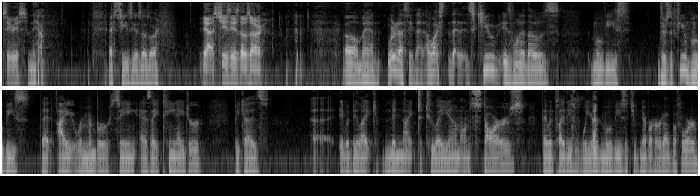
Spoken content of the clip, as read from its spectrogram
series. Yeah. As cheesy as those are. Yeah, as cheesy as those are. Oh man, where did I see that? I watched. That, Q is one of those movies. There's a few movies that I remember seeing as a teenager because uh, it would be like midnight to two a.m. on Starz. They would play these weird movies that you've never heard of before,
